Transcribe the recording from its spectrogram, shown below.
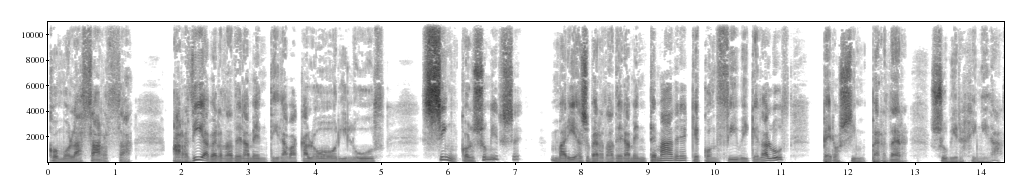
Como la zarza ardía verdaderamente y daba calor y luz sin consumirse, María es verdaderamente madre que concibe y que da luz, pero sin perder su virginidad.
